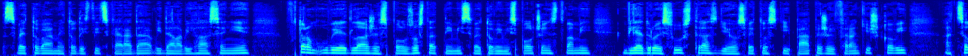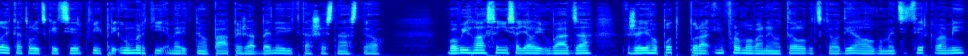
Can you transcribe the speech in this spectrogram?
Svetová metodistická rada vydala vyhlásenie, v ktorom uviedla, že spolu s ostatnými svetovými spoločenstvami vyjadruje sústrasť jeho svetosti pápežovi Františkovi a celej katolíckej cirkvi pri úmrtí emeritného pápeža Benedikta XVI. Vo vyhlásení sa ďalej uvádza, že jeho podpora informovaného teologického dialógu medzi cirkvami,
